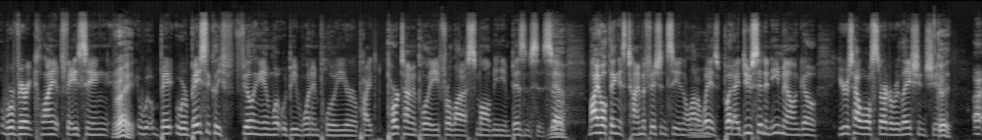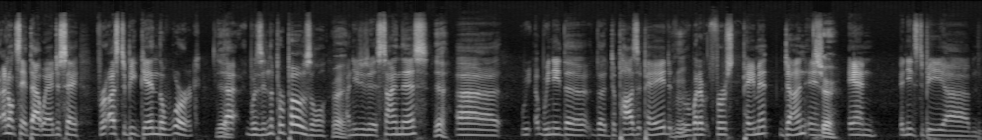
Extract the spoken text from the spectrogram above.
we're very client facing. Right. We're basically filling in what would be one employee or part time employee for a lot of small medium businesses. So Yeah. my whole thing is time efficiency in a lot of Mhm. ways. But I do send an email and go, "Here's how we'll start a relationship." Good. Or I don't say it that way. I just say for us to begin the work Yeah. that was in the proposal. right. I need you to sign this. Yeah. Uh, we we need the the deposit paid Mhm. or whatever first payment done and Sure. and it needs to be um,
